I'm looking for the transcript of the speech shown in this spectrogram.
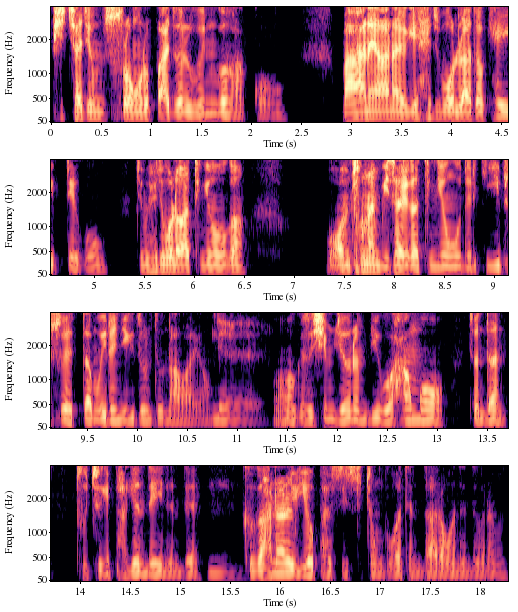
피차 지금 수렁으로 빠져들고 있는 것 같고 만에 하나 여기 해주볼라도 개입되고 지금 해주볼라 같은 경우가 뭐 엄청난 미사일 같은 경우도 이렇게 입수했다 뭐 이런 얘기들도 나와요. 네. 어, 그래서 심지어는 미국 항모 전단 두 척이 파견돼 있는데 음. 그거 하나를 위협할 수 있을 정도가 된다라고 하는데 그러면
